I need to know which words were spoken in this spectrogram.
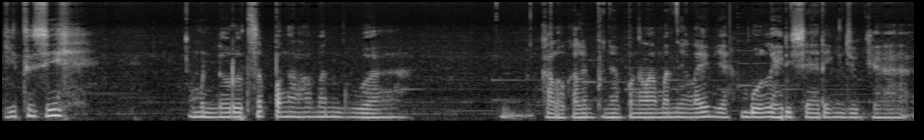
Gitu sih. Menurut sepengalaman gue kalau kalian punya pengalaman yang lain ya boleh di sharing juga.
